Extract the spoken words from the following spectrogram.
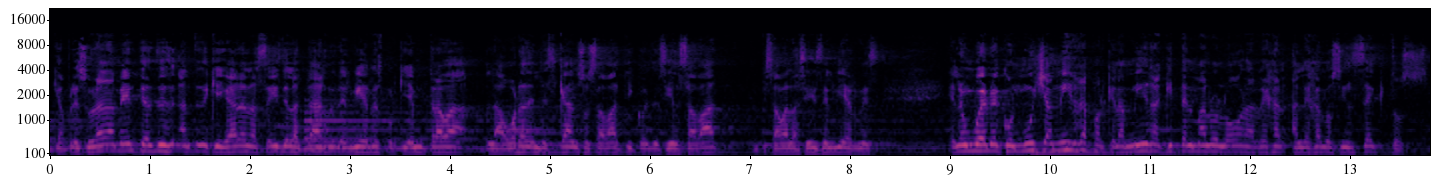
y que apresuradamente antes, de que a las seis de la tarde del viernes, porque ya entraba la hora del descanso sabático, es decir, el sabbat, empezaba a las seis del viernes, él envuelve con mucha mirra porque la mirra quita el mal olor, aleja, los insectos.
